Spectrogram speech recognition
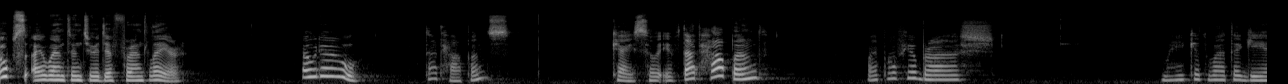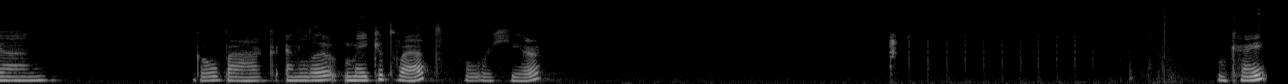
Oops, I went into a different layer. Oh no, that happens. Okay, so if that happened, wipe off your brush, make it wet again, go back and make it wet over here. Okay,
